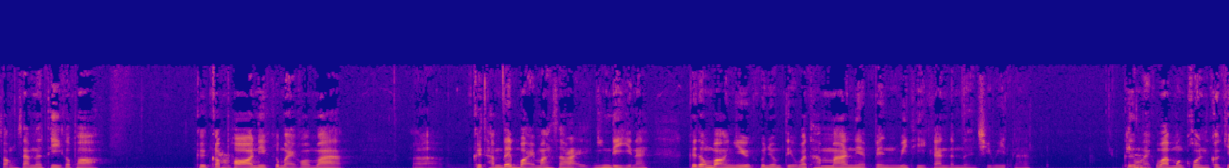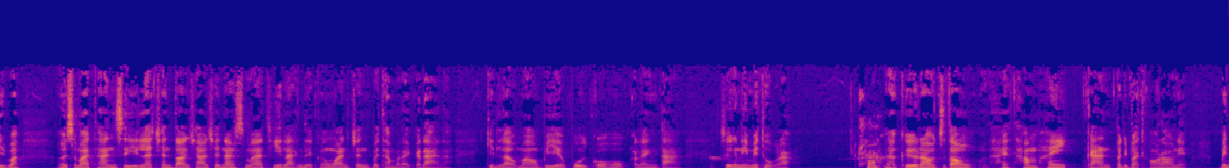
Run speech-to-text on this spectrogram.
สองสามนาทีก็พอ คือก็ค่ะพอนี่คือหมายความว่าเอ่อคือทำได้บ่อยมากเท่าไหร่ยิ่งดีนะ คือต้องบอกอย่างนี้คุณโยมติวว่าธรรมะเนี่ยเป็นวิธีการดำเนินชีวิตนะ คือหมายความว่าบางคนก็คิดว่าเออสมาทานศีลแล้วฉันตอนเช้าฉันนั่งสมาธิละเดี๋ยวกลางวันฉันไปทำอะไรก็ได้ละกินเหล้าเมาเบียร์พูดโกหกอะไรต่างๆซึ่งอันนี้ไม่ถูกละ ค่ะอ่าคือเราจะต้องให้ทำให้การปฏิบัติของเราเนี่ย เป็น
